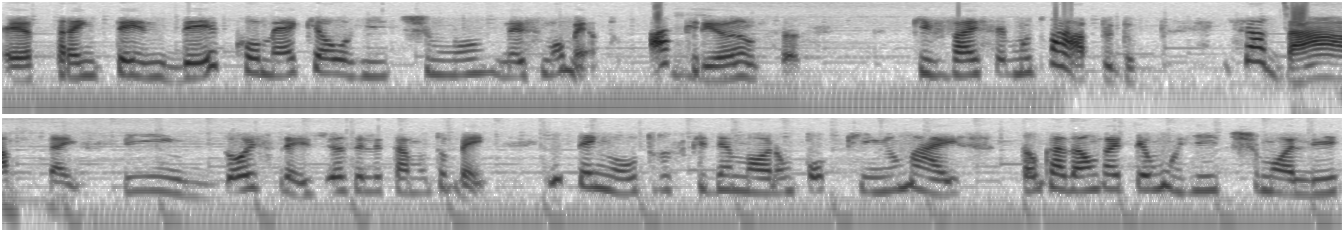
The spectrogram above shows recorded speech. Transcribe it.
é, para entender como é que é o ritmo nesse momento. Há crianças que vai ser muito rápido, se adapta, enfim, dois, três dias ele está muito bem. E tem outros que demoram um pouquinho mais. Então cada um vai ter um ritmo ali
